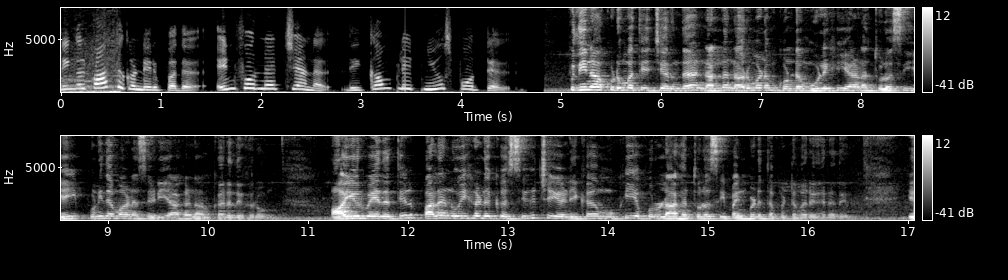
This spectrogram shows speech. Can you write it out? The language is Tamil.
நீங்கள் பார்த்து கொண்டிருப்பது Infornet channel the complete news portal புதினா குடும்பத்தைச் சேர்ந்த நல்ல நறுமணம் கொண்ட மூலிகையான துளசியை புனிதமான செடியாக நாம் கருதுகிறோம். ஆயுர்வேதத்தில் பல நோய்களுக்கு சிகிச்சை அளிக்க முக்கிய பொருளாக துளசி பயன்படுத்தப்பட்டு வருகிறது.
